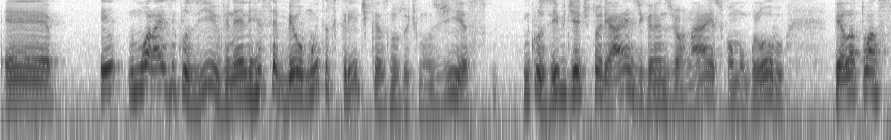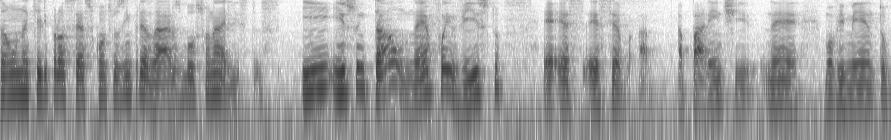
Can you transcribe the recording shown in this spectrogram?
É, e, Moraes, inclusive, né, ele recebeu muitas críticas nos últimos dias, inclusive de editoriais de grandes jornais como o Globo, pela atuação naquele processo contra os empresários bolsonaristas. E isso então né, foi visto, é, esse, aparente né, movimento,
